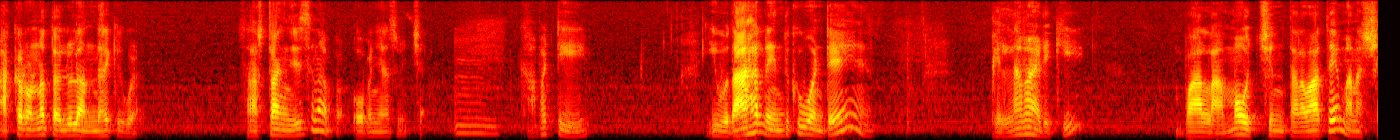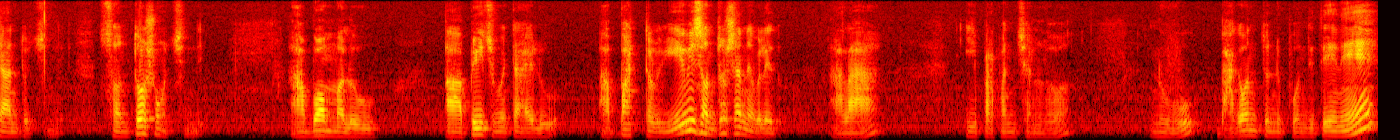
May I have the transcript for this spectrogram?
అక్కడ ఉన్న తల్లులందరికీ కూడా. సాష్టాంగం చేసి నా ఉపన్యాసం ఇచ్చా. కాబట్టి ఈ ఉదాహరణ ఎందుకు అంటే పిల్లవాడికి వాళ్ళ అమ్మ వచ్చిన తర్వాతే మనశ్శాంతి వచ్చింది సంతోషం వచ్చింది. ఆ బొమ్మలు ఆ పీచు మిఠాయిలు ఆ బట్టలు ఏవి సంతోషాన్ని ఇవ్వలేదు. అలా ఈ ప్రపంచంలో నువ్వు భగవంతుణ్ణి పొందితేనే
